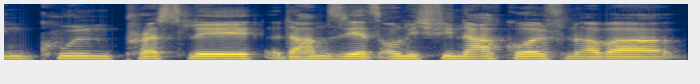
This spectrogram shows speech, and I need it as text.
einen coolen Presley. Da haben sie jetzt auch nicht viel nachgeholfen, aber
